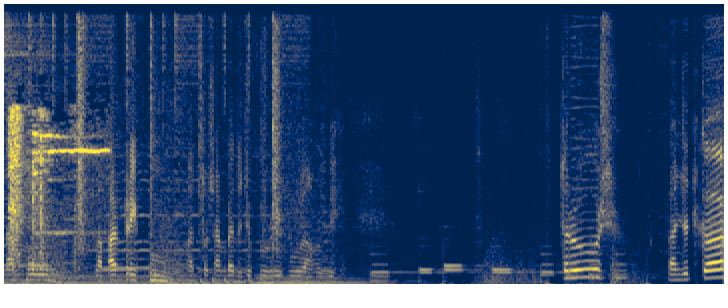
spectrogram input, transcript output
68.000 atau sampai 70.000 lah lebih. Terus lanjut ke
